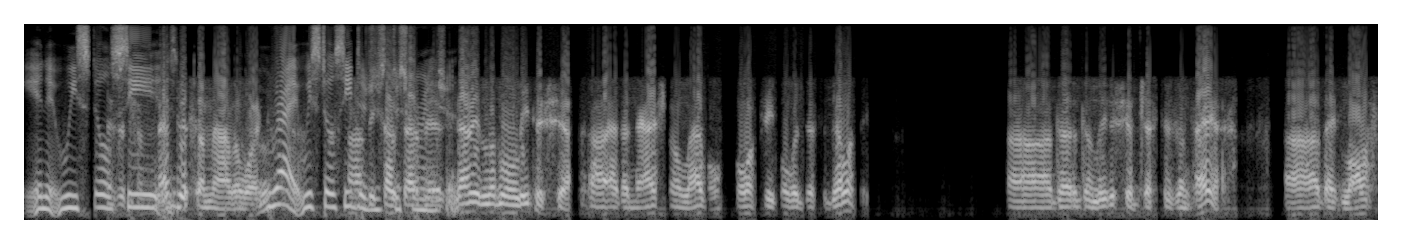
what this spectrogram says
and it, we still There's see tremendous amount of work. right. We still see uh, dis- because there's discrimination. very little leadership uh, at a national level for people with disabilities. Uh, the the leadership just isn't there. Uh, they've lost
